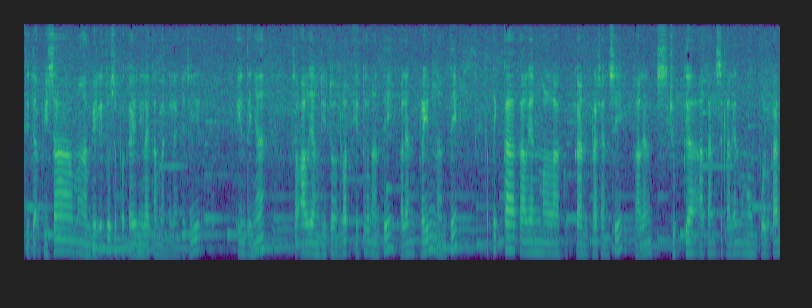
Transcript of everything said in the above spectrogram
tidak bisa mengambil itu sebagai nilai tambahan kalian jadi intinya soal yang di download itu nanti kalian print nanti ketika kalian melakukan presensi kalian juga akan sekalian mengumpulkan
